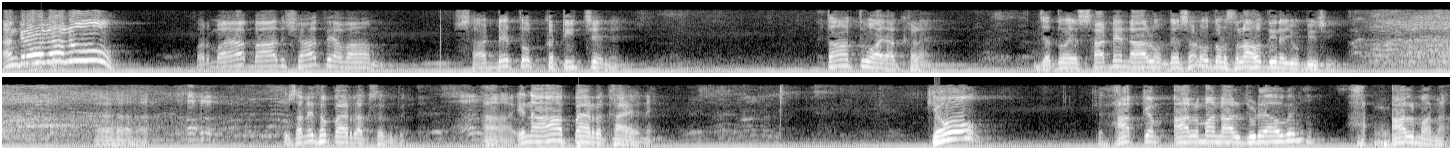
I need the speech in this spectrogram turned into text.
انگریزوں فرمایا، بادشاہ تے عوام سڈے تو کٹیچے نے۔ تا تو آیا کھڑا ہے۔ جدو یہ سڈے نال ہوں سن ادو سلاح الدین ایوبی سی۔ ہاں، ہاں، ہاں۔ تو سن تو پیر رکھ سکتے ہاں یہ آپ پیر رکھا ہے کیوں؟ کہ حاکم آلما نال جڑیا ہوئے نا۔ آلما نال۔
